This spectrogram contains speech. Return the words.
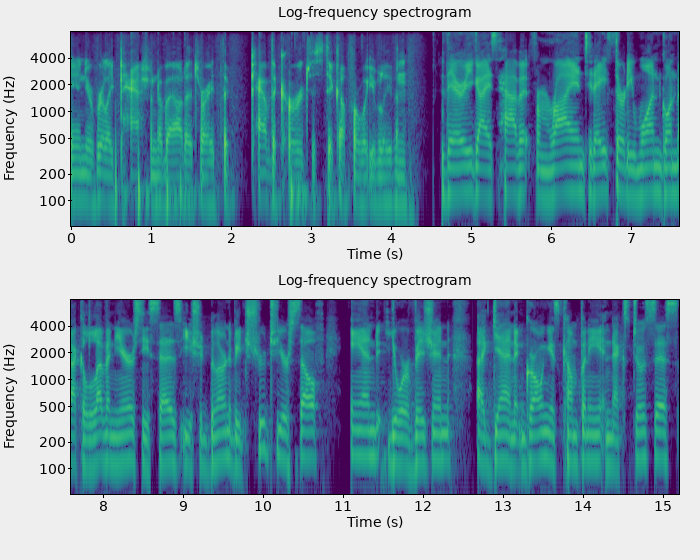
and you're really passionate about it, right, the have the courage to stick up for what you believe in. There you guys have it from Ryan today, 31, going back 11 years. He says you should learn to be true to yourself and your vision. Again, growing his company, Nexosis,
